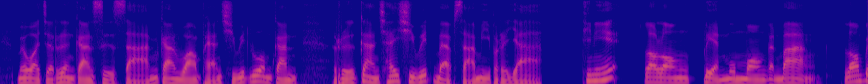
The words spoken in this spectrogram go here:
ๆ ไม่ว่าจะเรื่องการสื่อสาร การวางแผนชีวิตร่วมกัน หรือการใช้ชีวิตแบบสามีภรรยา ทีนี้เราลองเปลี่ยนมุมมองกันบ้าง ลองไป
